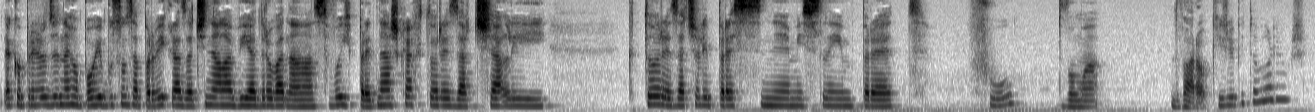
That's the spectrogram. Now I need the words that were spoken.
ako prirodzeného pohybu som sa prvýkrát začínala vyjadrovať na svojich prednáškach, ktoré začali, ktoré začali presne, myslím, pred fú, dvoma, dva roky, že by to boli už?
